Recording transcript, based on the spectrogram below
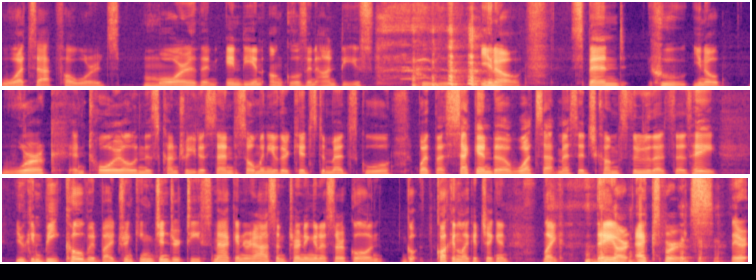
WhatsApp forwards more than Indian uncles and aunties who, you know, spend, who, you know, work and toil in this country to send so many of their kids to med school. But the second a WhatsApp message comes through that says, hey, you can beat COVID by drinking ginger tea, smack in your ass, and turning in a circle and go, clucking like a chicken. Like they are experts. They're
